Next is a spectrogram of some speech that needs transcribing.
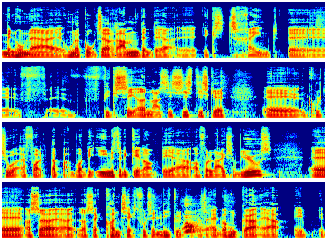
men hun er, hun er god til at ramme den der øh, ekstremt øh, øh fixerede, narcissistiske øh, kultur af folk, der, hvor det eneste, det gælder om, det er at få likes og views, øh, og, så, og, og så kontekst fuldstændig ligegyldigt. Altså alt, hvad hun gør, er et, et,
